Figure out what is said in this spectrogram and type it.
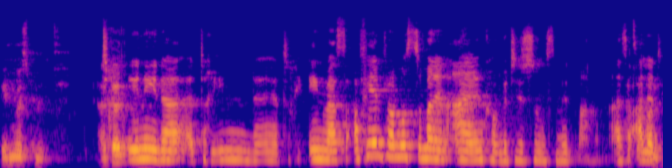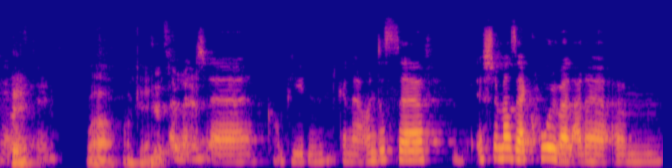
irgendwas mit. Trini, da drin, äh, dr- irgendwas. Auf jeden Fall musste man in allen Competitions mitmachen. Also alle Tänze. Okay. Wow, okay. Damit äh, competen, genau. Und das äh, ist immer sehr cool, weil alle ähm,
